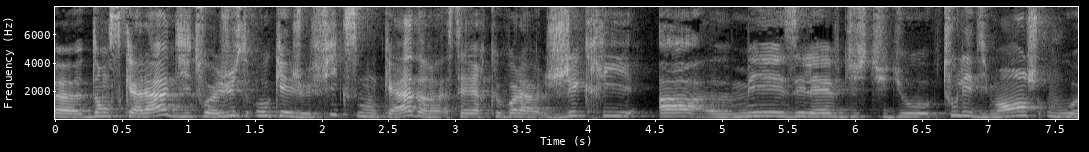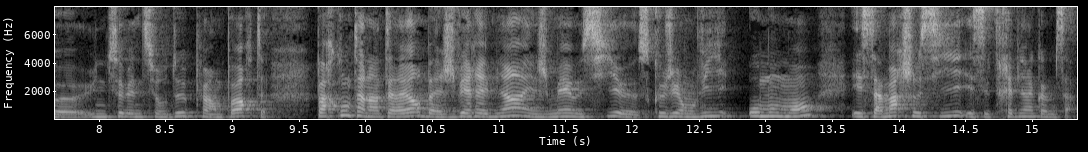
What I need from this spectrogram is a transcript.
Euh, dans ce cas-là, dis-toi juste, ok, je fixe mon cadre, c'est-à-dire que voilà, j'écris à euh, mes élèves du studio tous les dimanches ou euh, une semaine sur deux, peu importe. Par contre, à l'intérieur, bah, je verrai bien et je mets aussi ce que j'ai envie au moment et ça marche aussi et c'est très bien comme ça.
